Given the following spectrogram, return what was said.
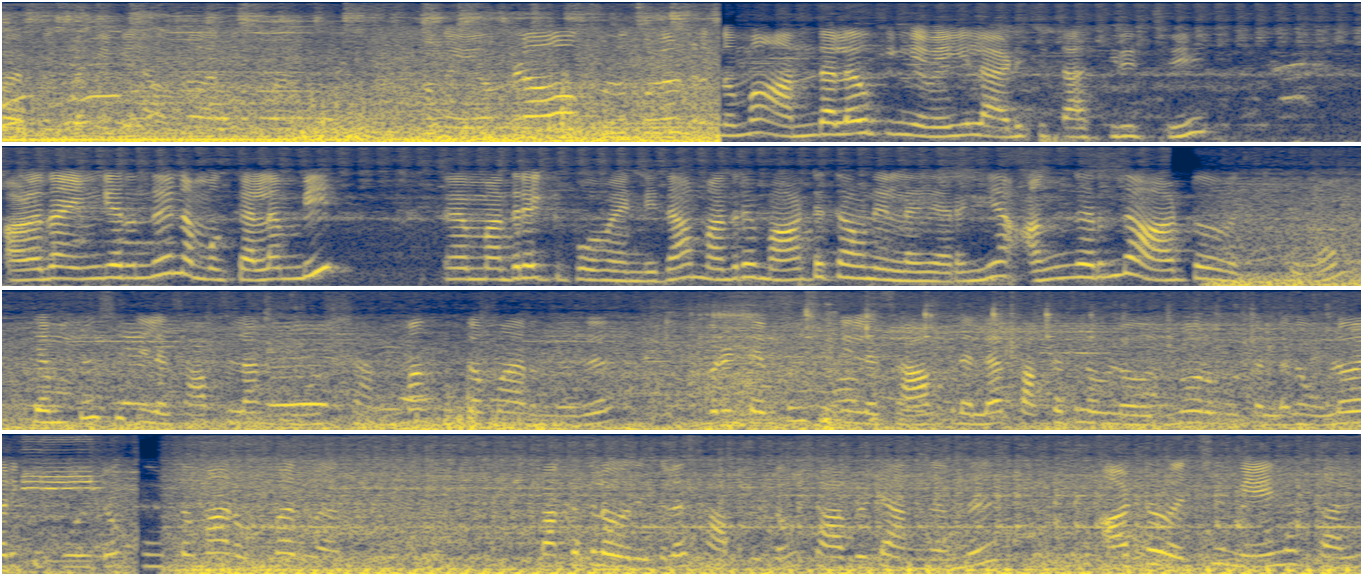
மதுரை வெயில் அவ்வளோ அதிகமாக அங்கே எவ்வளோ குழு குழுன்னு இருந்தோமோ அந்த அளவுக்கு இங்கே வெயில் அடித்து தாக்கிருச்சு. அவ்வளோதான் இங்கேருந்து நம்ம கிளம்பி மதுரைக்கு போக வேண்டிதான் மதுரை மாட்டுத்தாவணியில் இறங்கி அங்கேருந்து ஆட்டோ வச்சுக்குவோம். டெம்பிள் சிட்டியில் சாப்பிட்லான்னு செம்ம கூட்டமாக இருந்தது. அப்புறம் டெம்பிள் சிட்டியில் சாப்பிடல. பக்கத்தில் உள்ள ஒரு இன்னொரு ஹோட்டலில் தான். உள்ள வரைக்கும் போயிட்டோம். கூட்டமாக ரொம்ப பக்கத்தில் ஒரு இதில் சாப்பிட்டுட்டோம் சாப்பிட்டுட்டு அங்கேருந்து ஆட்டோ வச்சு மேலக்கால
